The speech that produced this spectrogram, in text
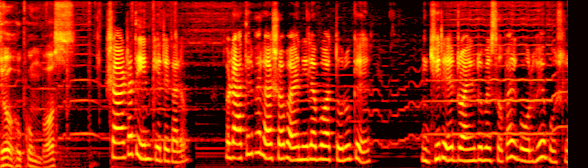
জো হুকুম বস। সারাটা দিন কেটে গেল। রাতের বেলা সবাই নীলাব আর তরুকে ঘিরে ড্রয়িং রুমের সোফায় গোল হয়ে বসল।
